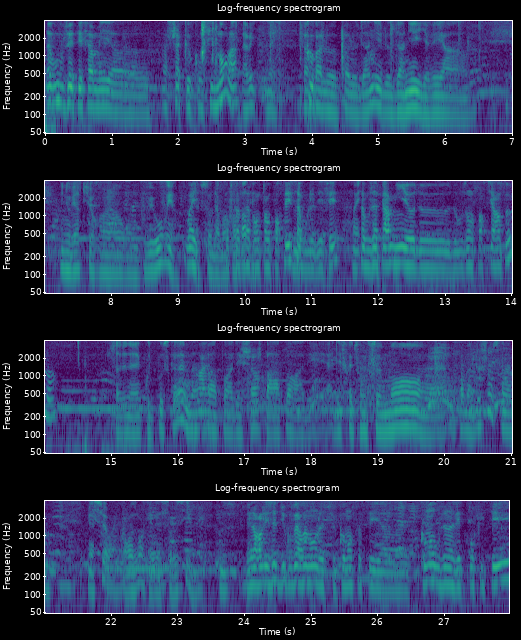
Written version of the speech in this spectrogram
Là vous, vous été fermé à chaque confinement là Ah oui, pas, le, pas le dernier. Le dernier il y avait un, une ouverture, euh, on pouvait ouvrir. Oui, sur la vente emportée. ça vous l'avez fait. Ça vous a permis euh, de, vous en sortir un peu là ça donnait un coup de pouce quand même, hein, par rapport à des charges, par rapport à des, frais de fonctionnement, euh, pas mal de choses quand même. Bien sûr, heureusement qu'il y avait ça aussi. Et alors les aides du gouvernement là-dessus, comment ça comment vous en avez profité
